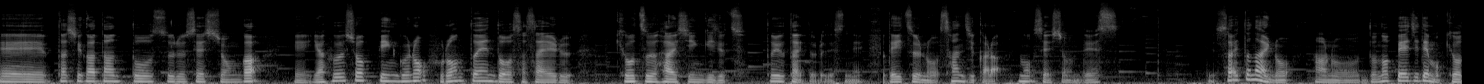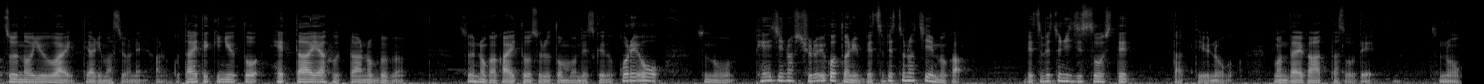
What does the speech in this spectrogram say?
えー私が担当するセッションが、えー Yahoo ショッピングのフロントエンドを支える共通配信技術というタイトルですね。Day2 の3時からのセッションです。でサイト内のあのどのページでも共通の UI ってありますよね。あの具体的に言うとヘッダーやフッターの部分、そういうのが該当すると思うんですけど、これをそのページの種類ごとに別々のチームが別々に実装してたっていうのが問題があったそうで、その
